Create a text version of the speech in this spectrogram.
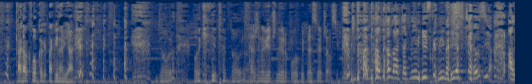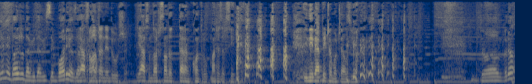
Kakav klub, kak, takvi navijači. dobro. Ok, da, dobro. Kaže navijač Liverpoola koji predstavlja Chelsea. da, da, da, da, čak nije ni iskreni navijač Chelsea, ali on je došao da bi, da bi se borio za... Ja došao, Prodane duše. ja sam došao sam da teram kontru Manchester City. I ni ne pričam o Chelsea. Dobro.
